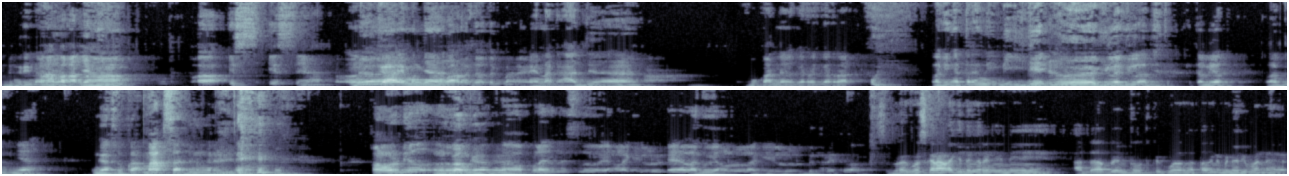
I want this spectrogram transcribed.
dengerin aja Kenapa? Karena yang dulu. eh, is isnya enggak emangnya. keluar itu atau gimana ya? enak aja. Ah. bukannya gara-gara "Wih, lagi ngetren nih di IG Wah, gila-gila. Abis itu kita lihat lagunya nggak suka maksa dengerin Kalau lu deal Kalau lu gua enggak, enggak. eh, playlist lu lagu yang lu lagi lu dengerin itu apa? sebenarnya gue sekarang lagi dengerin ini. Ada band tuh tapi gue nggak tahu ini band dari mana ya.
